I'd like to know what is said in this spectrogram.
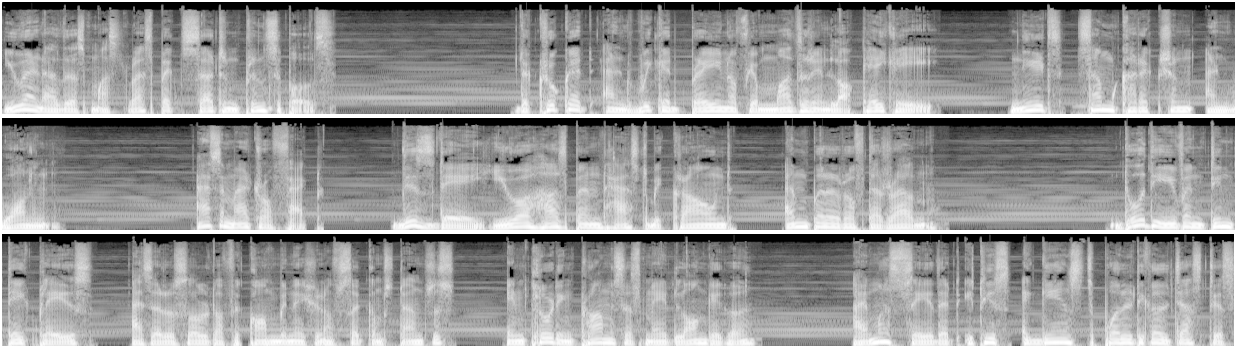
you and others must respect certain principles. The crooked and wicked brain of your mother in law Kaikeyi needs some correction and warning. As a matter of fact, this day your husband has to be crowned Emperor of the realm. Though the event didn't take place as a result of a combination of circumstances, including promises made long ago, I must say that it is against political justice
